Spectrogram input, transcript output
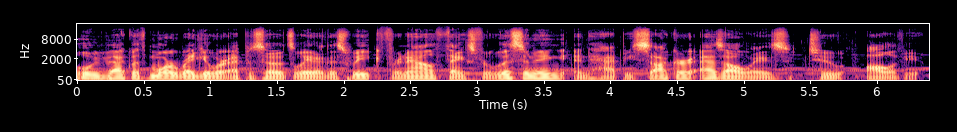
We'll be back with more regular episodes later this week. For now, thanks for listening, and happy soccer, as always, to all of you.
